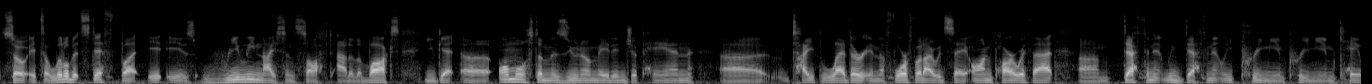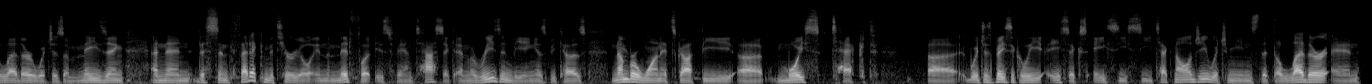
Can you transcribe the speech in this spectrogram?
so it's a little bit stiff, but it is really nice and soft out of the box. You get uh, almost a Mizuno made in Japan uh, type leather in the forefoot, I would say on par with that. Um, definitely, definitely premium, premium K leather, which is amazing. And then the synthetic material in the midfoot is fantastic. And the reason being is because number one, it's got the uh, moist tech uh, which is basically ASICS ACC technology, which means that the leather and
